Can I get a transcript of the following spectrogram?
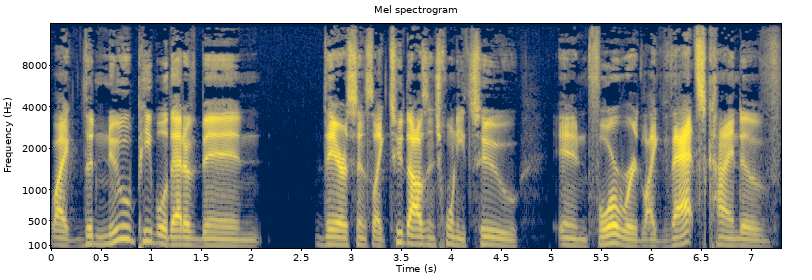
Like the new people that have been there since like 2022 and forward, like that's kind of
